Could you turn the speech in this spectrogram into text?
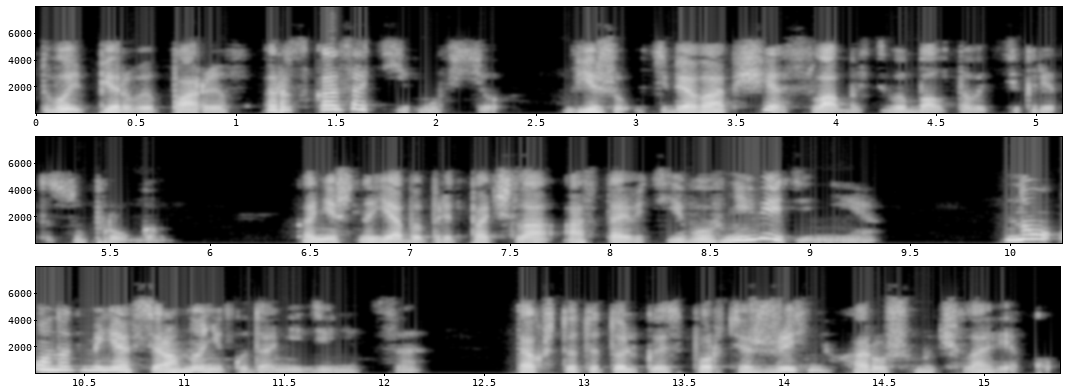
твой первый порыв рассказать ему все. Вижу, у тебя вообще слабость выбалтывать секреты супругам. Конечно, я бы предпочла оставить его в неведении, но он от меня все равно никуда не денется. Так что ты только испортишь жизнь хорошему человеку.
